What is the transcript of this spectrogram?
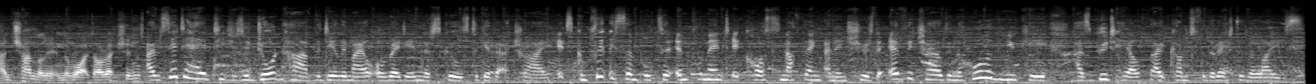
and channeling it in the right directions. I would say to head teachers who don't have the Daily Mile already in their schools to give it a try. It's completely simple to implement, it costs nothing and ensures that every child in the whole of the UK has good health outcomes for the rest of their lives.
